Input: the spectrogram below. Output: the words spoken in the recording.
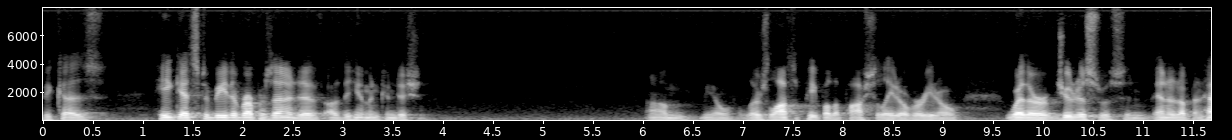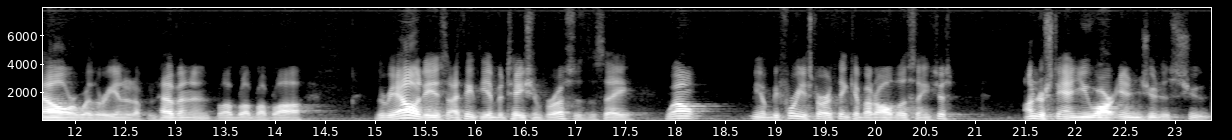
because he gets to be the representative of the human condition. Um, you know, there's lots of people that postulate over, you know, whether Judas was in, ended up in hell or whether he ended up in heaven and blah, blah, blah, blah. The reality is, I think the invitation for us is to say, well, you know, before you start thinking about all those things, just understand you are in Judas' shoes.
